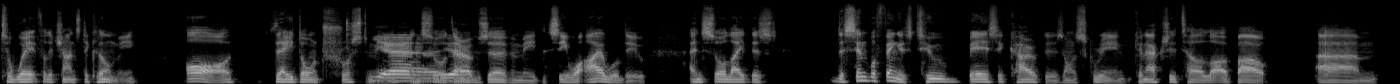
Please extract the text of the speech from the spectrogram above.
to wait for the chance to kill me, or they don't trust me, Yeah, and so they're observing me to see what I will do. And so, like, there's the simple thing is two basic characters on screen can actually tell a lot about um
